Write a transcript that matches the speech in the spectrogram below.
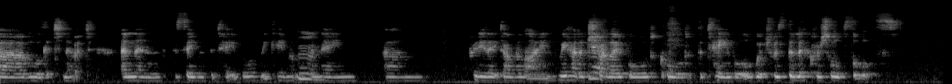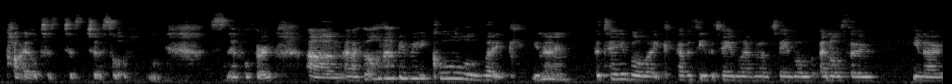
Um, we'll get to know it. And then the same with the table, we came up with a name um, pretty late down the line. We had a Yeah. Trello board called the table, which was the licorice all sorts pile to, to, to sort of sniffle through. Um, and I thought, oh, that'd be really cool. Like, you know, Mm. The table, like have a seat at the table, everyone at the table, and also, you know,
